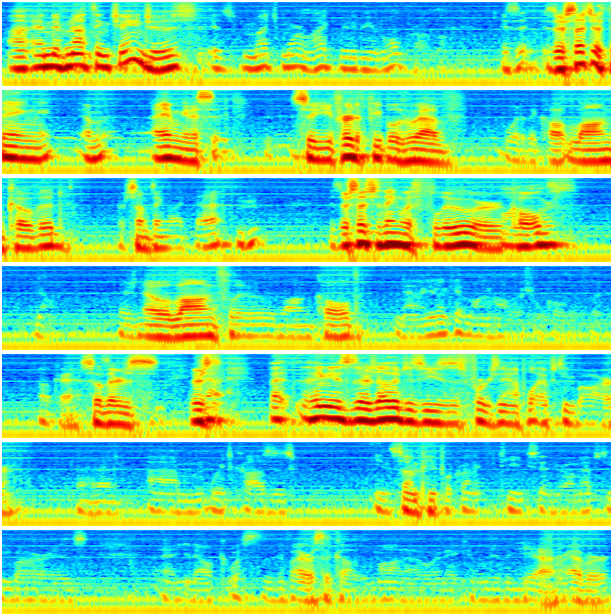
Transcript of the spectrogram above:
uh, and if nothing changes, it's much more likely to be a mold problem. Is, it, is there such a thing? Um, I am going to say. So you've heard of people who have what do they call it, long COVID or something like that? Mhm. Is there such a thing with flu or Long colds? haulers? No, There's no long flu, long cold. no, you don't get long haulers from cold or flu. Okay, so there's there's Yeah, but the thing is, there's other diseases. For example, Epstein-Barr, uh, um, which causes, in some people, chronic fatigue syndrome. Epstein-Barr is, uh, you know, what's the, virus that causes mono, and it can live in you Yeah. forever.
